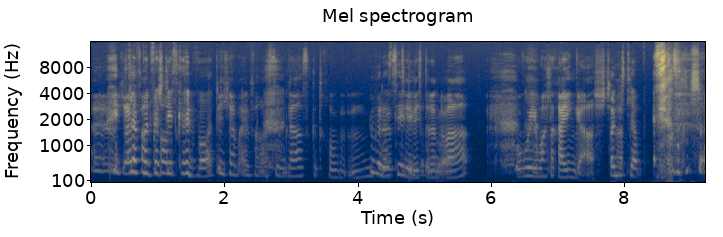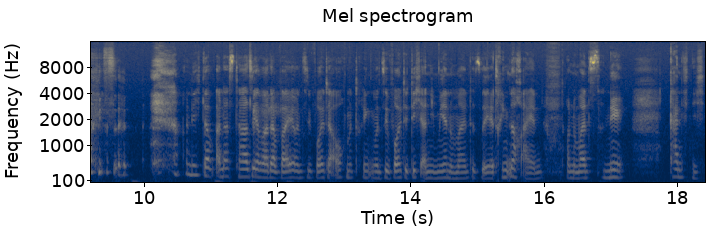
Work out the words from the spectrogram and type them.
Äh, Ich glaube, man versteht kein Wort. Ich habe einfach aus dem Glas getrunken, Wo wo das Teelicht drin war. war, wo jemand reingeascht Und hat. ich glaube, scheiße. Und ich glaube, Anastasia war dabei und sie wollte auch mittrinken und sie wollte dich animieren und meinte so, ja, trink noch einen. Und du meinst, so, nee, kann ich nicht.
